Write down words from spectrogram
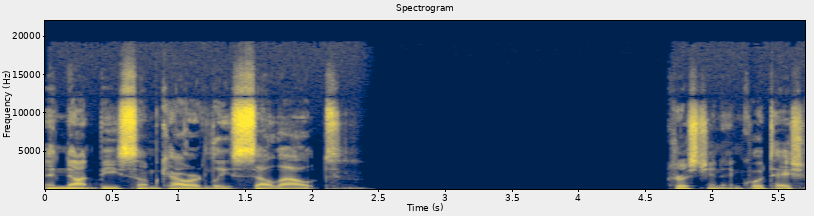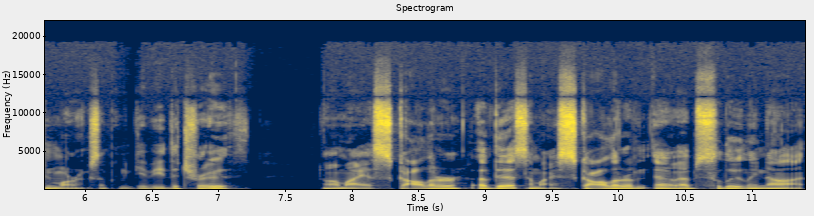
and not be some cowardly sellout Christian in quotation marks. I'm going to give you the truth. Am I a scholar of this? Am I a scholar of no? Absolutely not.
